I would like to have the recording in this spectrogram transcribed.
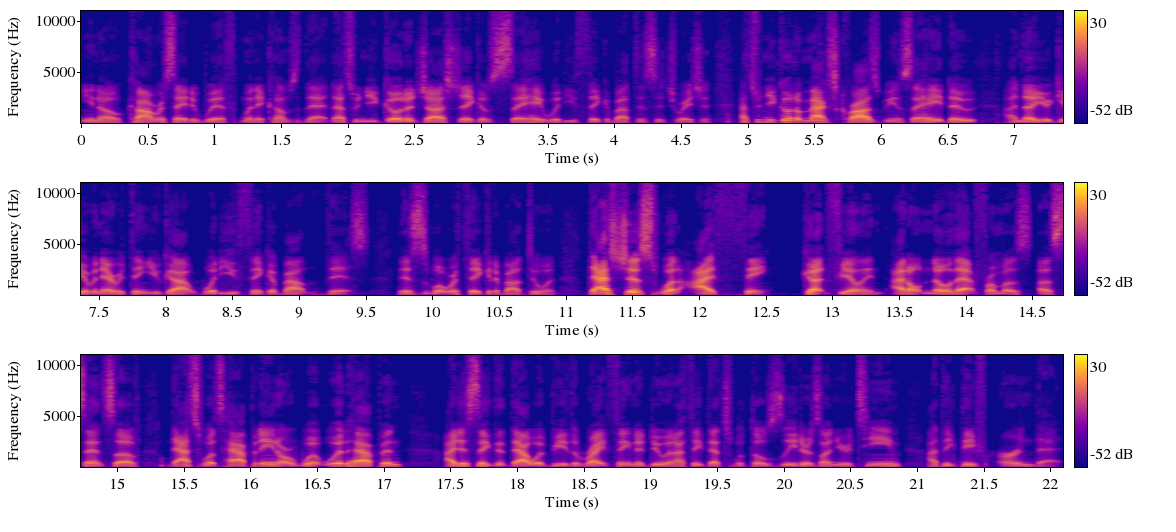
you know, conversated with when it comes to that. That's when you go to Josh Jacobs and say, hey, what do you think about this situation? That's when you go to Maxx Crosby and say, hey, dude, I know you're giving everything you got. What do you think about this? This is what we're thinking about doing. That's just what I think. Gut feeling. I don't know that from a, a sense of that's what's happening or what would happen. I just think that that would be the right thing to do. And I think that's what those leaders on your team, I think they've earned that.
